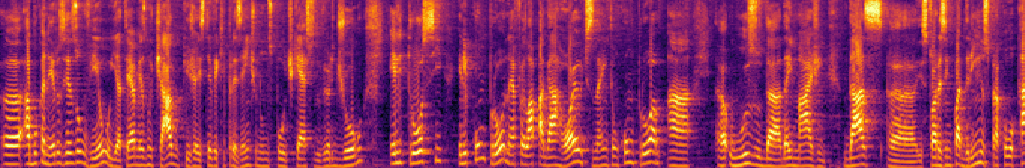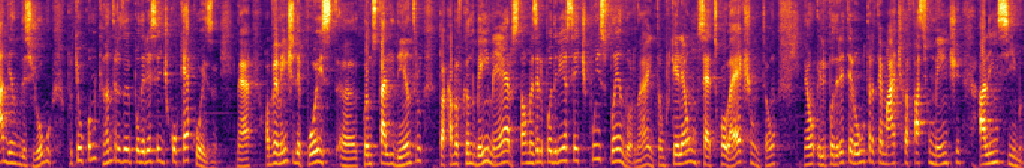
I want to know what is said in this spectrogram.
uh, a Bucaneiros resolveu, e até mesmo o Thiago, que já esteve aqui presente num dos podcasts do Verde Jogo, ele trouxe, ele comprou, né, foi lá pagar royalties, né, então comprou a, a uh, o uso da, da imagem das uh, histórias em quadrinhos para colocar dentro desse jogo, porque o Comic Hunters ele poderia ser de qualquer coisa, né? Obviamente depois, uh, quando tu tá ali dentro, tu acaba ficando bem imerso tal, mas ele poderia ser tipo um Splendor, né? Então, porque ele é um set collection, então é ele poderia ter outra temática facilmente ali em cima.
